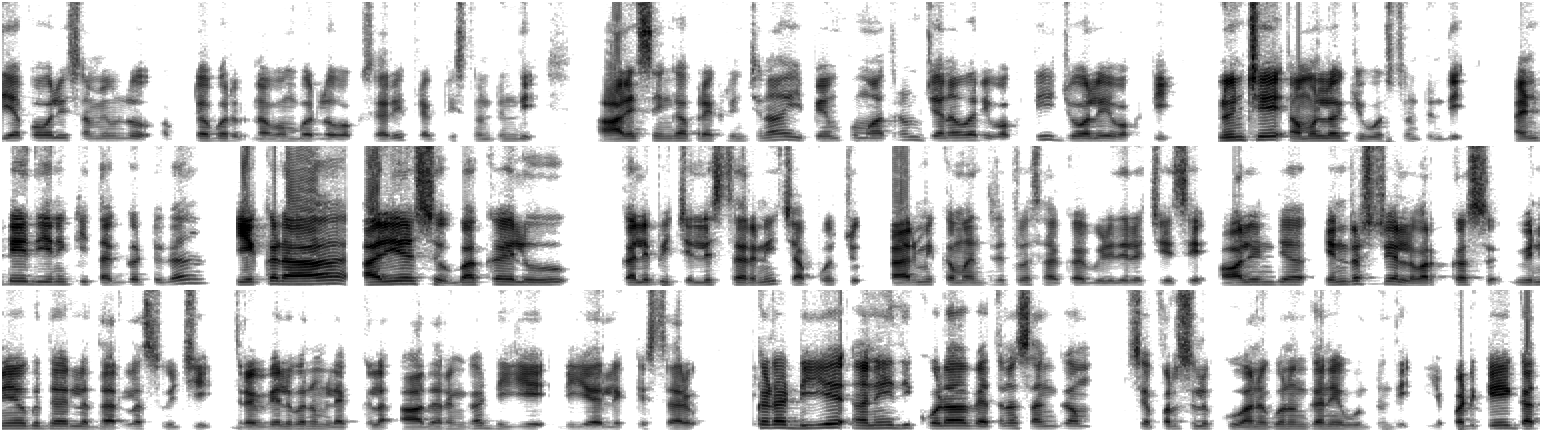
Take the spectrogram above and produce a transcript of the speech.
దీపావళి సమయంలో అక్టోబర్, నవంబర్లో ఒకసారి ప్రకటిస్తుంటుంది. ఆలస్యంగా ప్రకటించిన ఈ పెంపు మాత్రం జనవరి ఒకటి, జూలై ఒకటి నుంచే అమల్లోకి వస్తుంటుంది. అంటే దీనికి తగ్గట్టుగా ఇక్కడ అరియర్స్ బకాయిలు కలిపి చెల్లిస్తారని చెప్పొచ్చు. కార్మిక మంత్రిత్వ శాఖ విడుదల చేసే ఆల్ ఇండియా ఇండస్ట్రియల్ వర్కర్స్ వినియోగదారుల ధరల సూచి ద్రవ్యోల్బణం లెక్కల ఆధారంగా డిఏ, డిఆర్ లెక్కిస్తారు. ఇక్కడ డిఏ అనేది కూడా వేతన సంఘం సిఫార్సులకు అనుగుణంగానే ఉంటుంది. ఇప్పటికే గత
